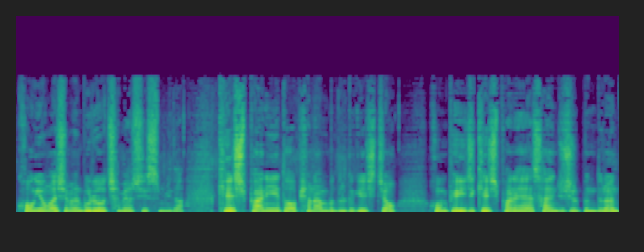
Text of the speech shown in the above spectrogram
콩 이용하시면 무료로 참여할 수 있습니다. 게시판이 더 편한 분들도 계시죠? 홈페이지 게시판에 사연 주실 분들은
